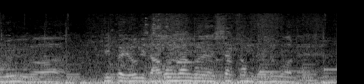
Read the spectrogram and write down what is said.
여기가. 그러니까 여기 낙원강변에 시작하면 되는 거네.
